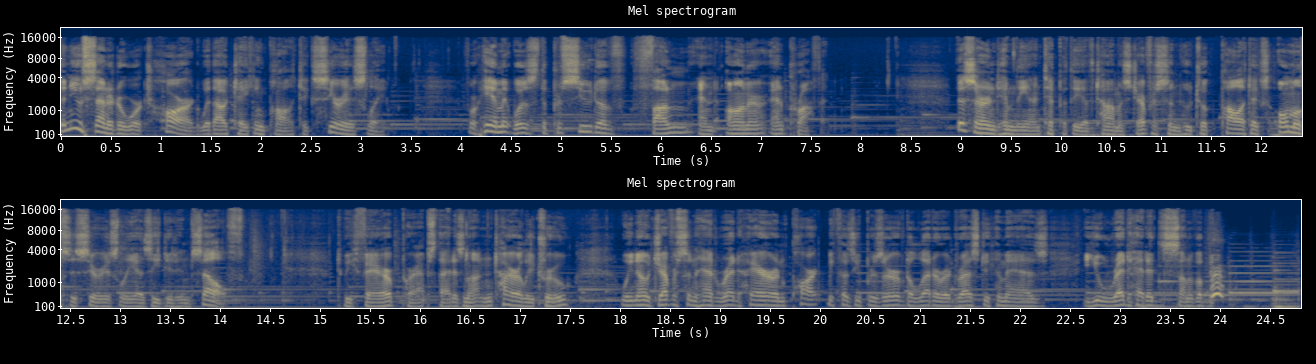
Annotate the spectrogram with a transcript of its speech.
The new senator worked hard without taking politics seriously. For him, it was the pursuit of fun and honor and profit. This earned him the antipathy of Thomas Jefferson, who took politics almost as seriously as he did himself. To be fair, perhaps that is not entirely true. We know Jefferson had red hair in part because he preserved a letter addressed to him as, You red-headed son of a.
